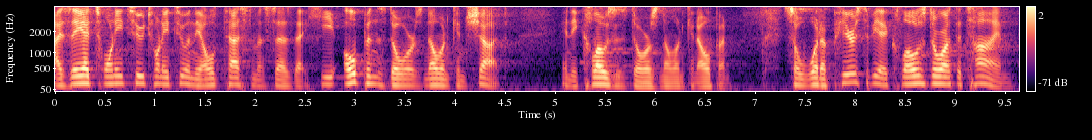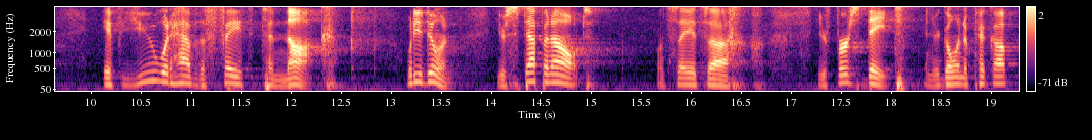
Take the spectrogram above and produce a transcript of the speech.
Isaiah 22 22 in the Old Testament says that he opens doors no one can shut, and he closes doors no one can open. So, what appears to be a closed door at the time, if you would have the faith to knock, what are you doing? You're stepping out. Let's say it's uh, your first date, and you're going to pick up,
